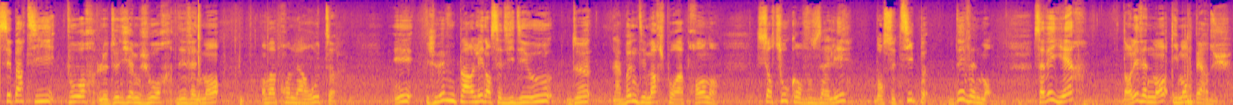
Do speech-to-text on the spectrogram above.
C'est parti pour le deuxième jour d'événement. On va prendre la route et je vais vous parler dans cette vidéo de la bonne démarche pour apprendre, surtout quand vous allez dans ce type d'événement. Vous savez, hier, dans l'événement, ils m'ont perdu.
